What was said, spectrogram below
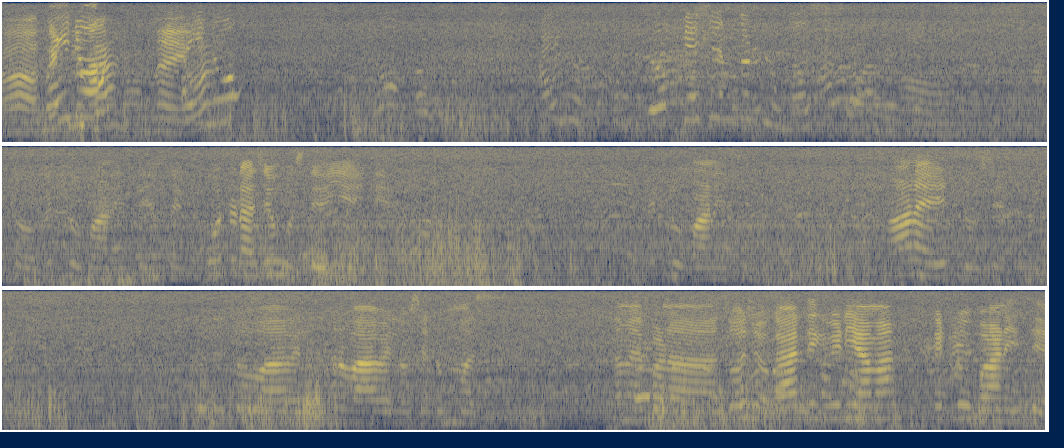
હા કેટલું થા નહીં હો. લોકેશન કેટલું મસ્ત તો કેટલું પાણી છે એમ થાય. કોટડા જેવું છે અહીંયા ત્યાં કેટલું પાણી છે? પાણી એટલું છે. ફરવા આવેલું છે ડુમ્મસ તમે પણ જોજો કાર્તિક વિડીયામાં કેટલું પાણી છે.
